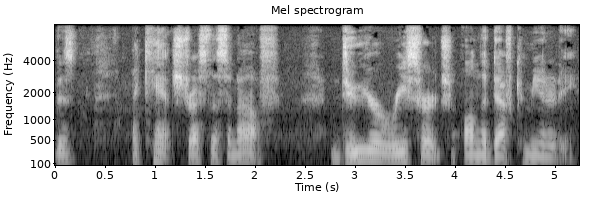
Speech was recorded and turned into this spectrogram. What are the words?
this. I can't stress this enough. Do your research on the deaf community,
